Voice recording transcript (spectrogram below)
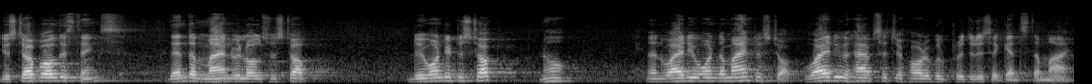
You stop all these things, then the mind will also stop. Do you want it to stop? No. Then why do you want the mind to stop? Why do you have such a horrible prejudice against the mind?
